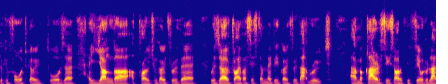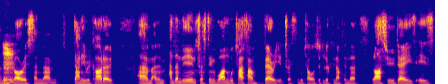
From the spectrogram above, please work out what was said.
looking forward to going towards a, a younger approach and go through their reserve driver system, maybe go through that route. Uh, McLaren are obviously filled with Lando Mm. Norris and um, Danny Ricciardo. Um, and, and then the interesting one, which I found very interesting, which I was just looking up in the last few days, is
